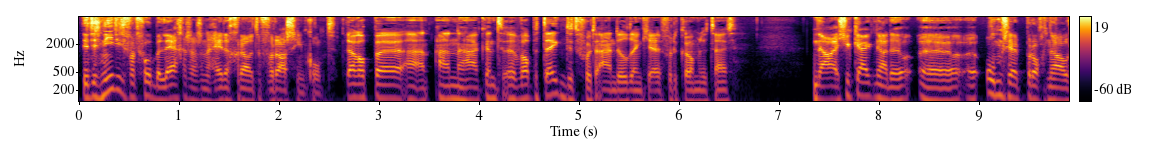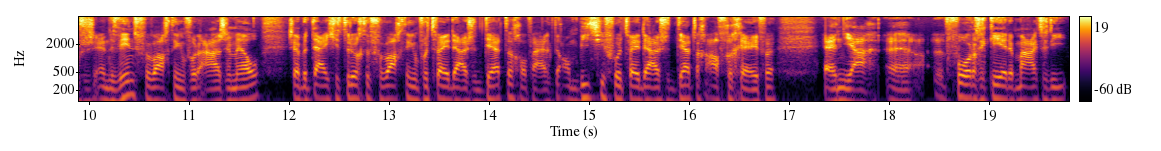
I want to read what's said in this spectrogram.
dit is niet iets wat voor beleggers als een hele grote verrassing komt. Daarop eh, aan, aanhakend, eh, wat betekent dit voor het aandeel, denk jij, voor de komende tijd? Nou, als je kijkt naar de eh, eh, omzetprognoses en de winstverwachtingen voor ASML. Ze hebben een tijdje terug de verwachtingen voor 2030, of eigenlijk de ambitie voor 2030 afgegeven. En ja, eh, vorige keren maakten die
